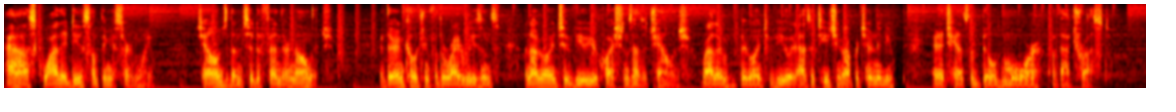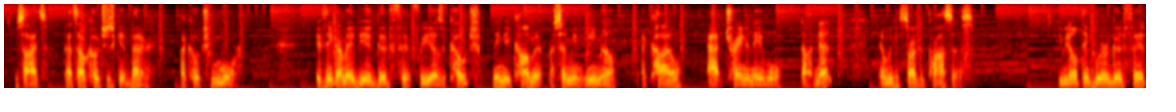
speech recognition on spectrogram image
Ask why they do something a certain way. Challenge them to defend their knowledge. If they're in coaching for the right reasons, they're not going to view your questions as a challenge. Rather, they're going to view it as a teaching opportunity and a chance to build more of that trust. Besides, that's how coaches get better, by coaching more. If you think I may be a good fit for you as a coach, leave me a comment or send me an email at kyle at trainenable.net and we can start the process. If you don't think we're a good fit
